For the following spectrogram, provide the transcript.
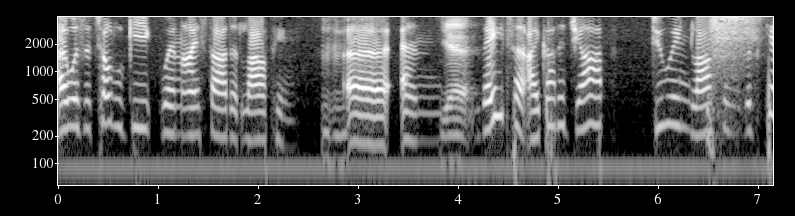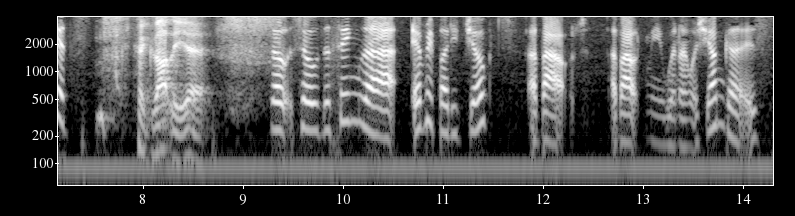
I was a total geek when I started LARPing, mm-hmm. uh, and yeah. later I got a job doing LARPing with kids. exactly, yeah. So, so the thing that everybody joked about about me when I was younger is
